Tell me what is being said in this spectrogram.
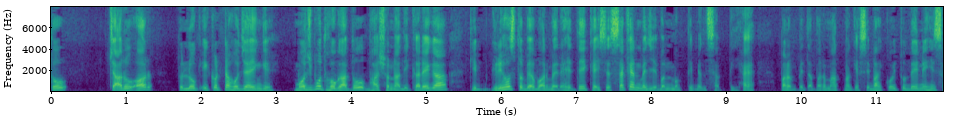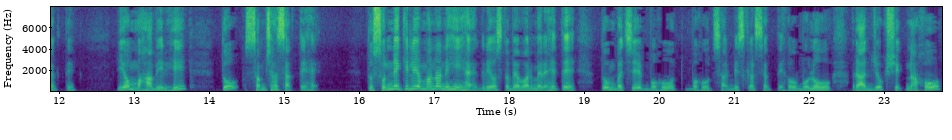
तो चारों ओर तो लोग इकट्ठा हो जाएँगे। मज़बूत होगा तो भाषण आदि करेगा। कि गृहस्थ व्यवहार में रहते कैसे सेकंड में जीवन मुक्ति मिल सकती है? परमपिता परमात्मा के सिवाय कोई तो दे नहीं सकते। यह महावीर ही तो समझा सकते हैं। तो सुनने के लिए मना नहीं है। गृहस्थ व्यवहार में रहते तुम बच्चे बहुत बहुत सर्विस कर सकते हो। बोलो, राजयोग सीखना हो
